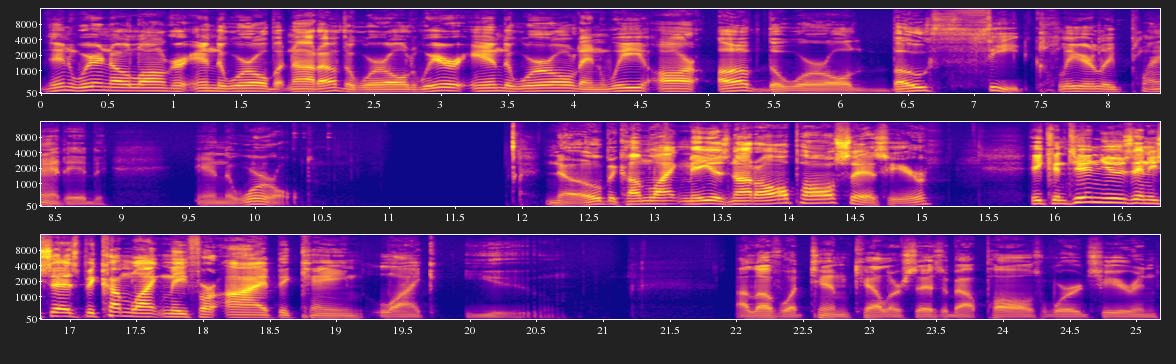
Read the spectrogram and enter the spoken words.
then we're no longer in the world but not of the world. We're in the world and we are of the world, both feet clearly planted in the world. No, become like me is not all Paul says here. He continues and he says, Become like me, for I became like you. I love what Tim Keller says about Paul's words here in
